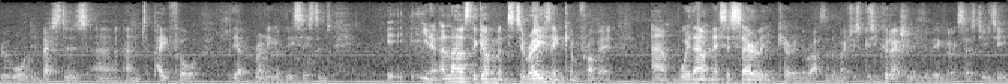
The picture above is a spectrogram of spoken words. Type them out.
reward investors uh, and to pay for the running of these systems, it, you know, allows the government to raise income from it um, without necessarily incurring the wrath of the motorists, because you could actually leave the vehicle excise duty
